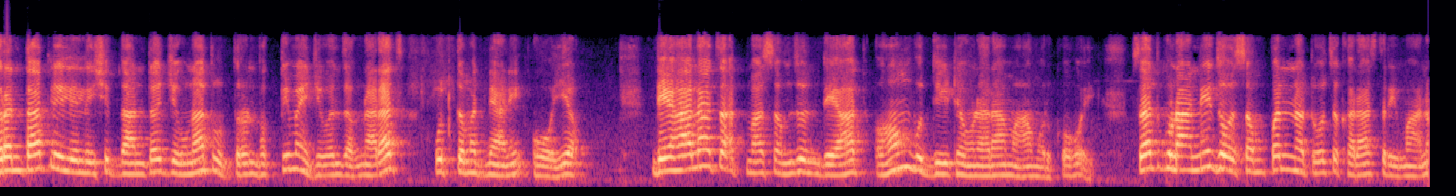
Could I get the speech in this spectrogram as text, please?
ग्रंथात लिहिलेले सिद्धांत जीवनात उतरून भक्तिमय जीवन जगणाराच उत्तम ज्ञानी होय. देहालाच आत्मा समजून देहात अहम बुद्धी ठेवणारा महामूर्ख होय. सद्गुणांनी जो संपन्न तोच खरा श्रीमान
